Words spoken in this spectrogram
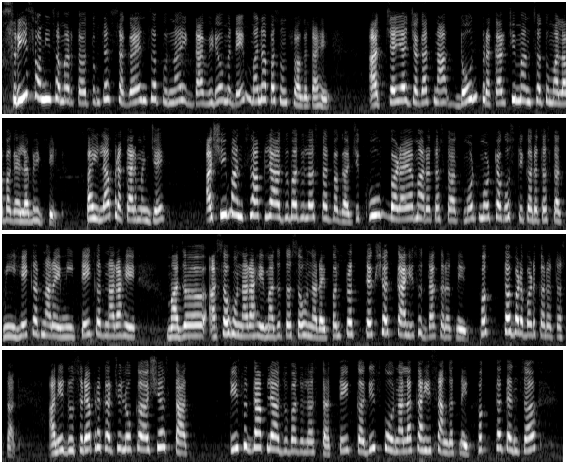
श्री स्वामी समर्थ तुमच्या सगळ्यांचं पुन्हा एकदा व्हिडिओमध्ये मनापासून स्वागत आहे. आजच्या या जगात ना दोन प्रकारची माणसं तुम्हाला बघायला भेटतील. पहिला प्रकार म्हणजे अशी माणसं आपल्या आजूबाजूला असतात बघा जी खूप बडाया मारत असतात मोठमोठ्या गोष्टी करत असतात. मी हे करणार आहे मी ते करणार आहे माझं असं होणार आहे माझं तसं होणार आहे. पण प्रत्यक्षात काहीसुद्धा करत नाहीत फक्त बडबड करत असतात. आणि दुसऱ्या प्रकारची लोकं अशी असतात ती सुद्धा आपल्या आजूबाजूला असतात. ते कधीच कोणाला काही सांगत नाहीत. फक्त त्यांचं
